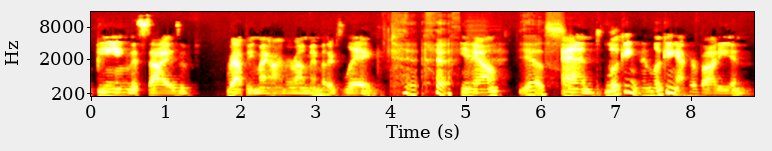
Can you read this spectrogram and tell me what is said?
being the size of wrapping my arm around my mother's leg, you know? Yes. And looking and looking at her body. And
